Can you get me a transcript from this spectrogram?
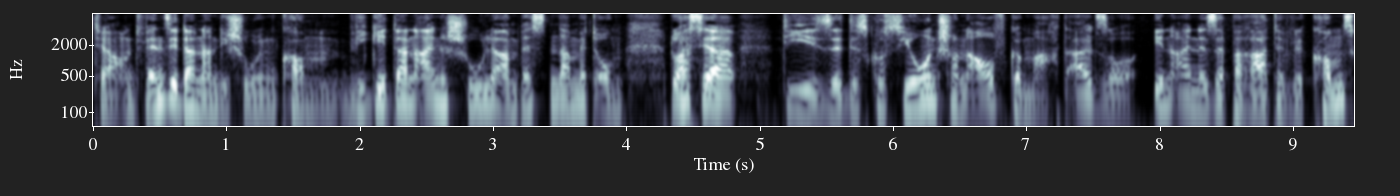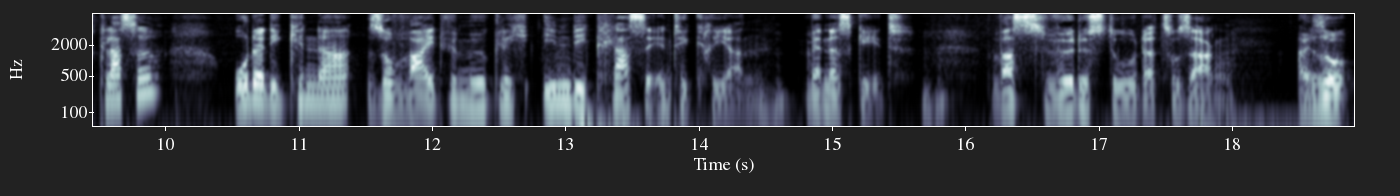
Tja, und wenn sie dann an die Schulen kommen, wie geht dann eine Schule am besten damit um? Du hast ja diese Diskussion schon aufgemacht, also in eine separate Willkommensklasse oder die Kinder so weit wie möglich in die Klasse integrieren, mhm. wenn das geht. Mhm. Was würdest du dazu sagen? Also,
